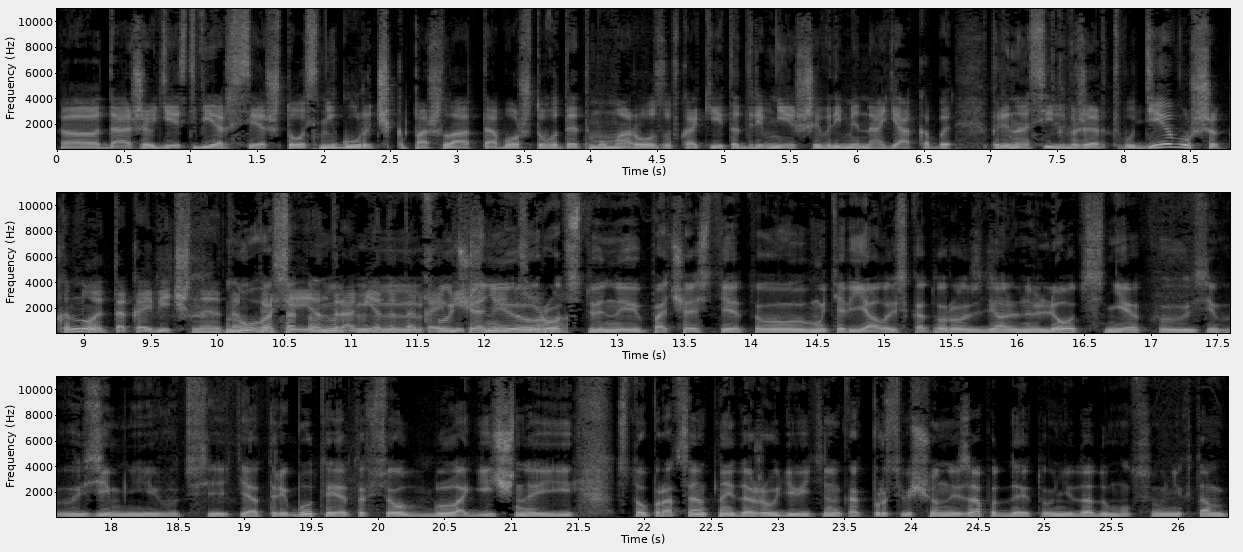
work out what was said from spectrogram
э, даже есть версия, что Снегурочка пошла от того, что вот этому Морозу в какие-то древнейшие времена якобы приносили в жертву деву, девушек, ну, это такая вечная, там, ну, Персея Андромеда э, такая случае, они тема. родственные по части этого материала, из которого сделаны лед, снег, зимние вот все эти атрибуты, это все логично и стопроцентно, и даже удивительно, как просвещенный Запад до этого не додумался. У них там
